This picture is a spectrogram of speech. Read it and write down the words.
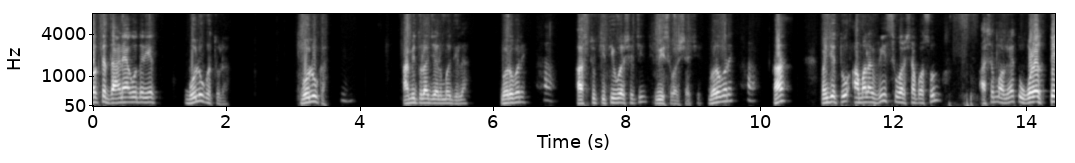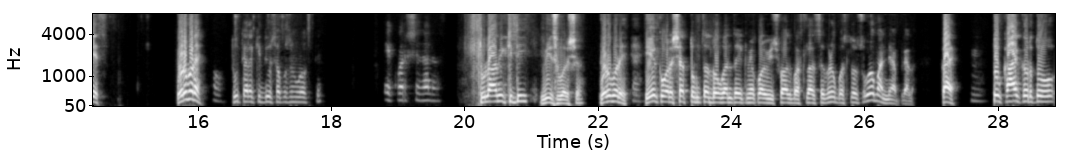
फक्त जाण्या अगोदर एक बोलू का तुला? बोलू का? हम्म. आम्ही तुला जन्म दिला. बरोबर आहे? हा. आज तू किती वर्षाची? वीस वर्षाची. बरोबर आहे? हा. हा? म्हणजे तू आम्हाला वीस वर्षापासून असं म्हणूया तू ओळखतेस. बरोबर आहे? हो. तू त्याला किती दिवसापासून ओळखते? एक वर्ष झालं. तुला आम्ही किती? वीस वर्ष. बरोबर आहे? एक वर्षात तुमचा दोघांचा एकमेकावर विश्वास बसला सगळं बसलो सगळं मान्य आहे आपल्याला. काय? हम्म. तो काय करतो?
